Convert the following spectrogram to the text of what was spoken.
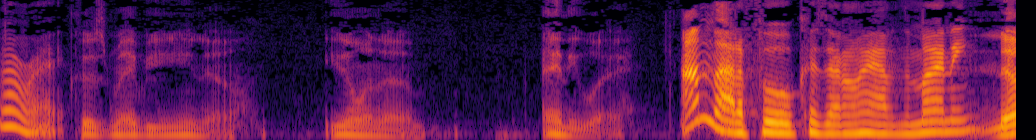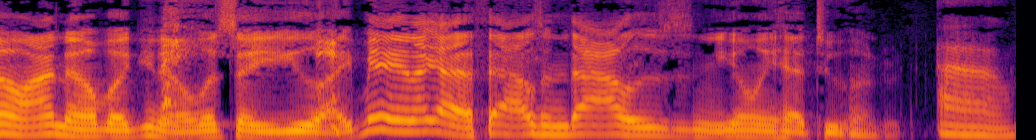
All right. because maybe you know you don't want to. Anyway, I'm not a fool because I don't have the money. no, I know, but you know, let's say you like, man, I got a thousand dollars and you only had two hundred. Oh,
